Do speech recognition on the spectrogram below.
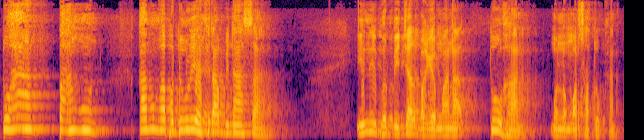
Tuhan bangun. Kamu nggak peduli ya kita binasa. Ini berbicara bagaimana Tuhan menomorsatukan.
